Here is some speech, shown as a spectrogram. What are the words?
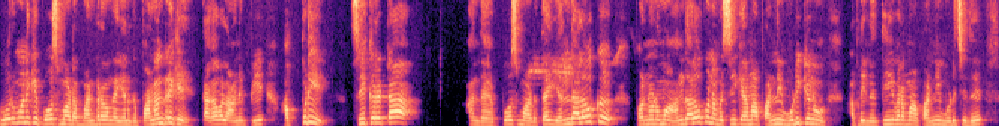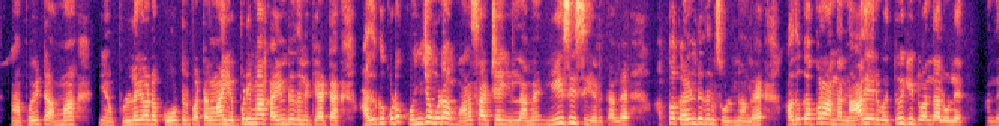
ஒரு மணிக்கு போஸ்ட்மார்ட்டம் பண்ணுறவங்க எனக்கு பன்னெண்டரைக்கு தகவல் அனுப்பி அப்படி சீக்கிரட்டாக அந்த போஸ்ட்மார்ட்டத்தை எந்த அளவுக்கு பண்ணணுமோ அந்த அளவுக்கு நம்ம சீக்கிரமாக பண்ணி முடிக்கணும் அப்படின்னு தீவிரமாக பண்ணி முடிச்சுது. நான் போயிட்டு அம்மா என் பிள்ளையோட கோட்டு பட்டெல்லாம் எப்படிம்மா கைண்டுதுன்னு கேட்டேன். அதுக்கு கூட கொஞ்சம் கூட மனசாட்சியே இல்லாமல் ஏசிசி எடுத்தாங்க. அப்போ கழுண்டுதுன்னு சொன்னாங்க. அதுக்கப்புறம் அந்த நாதேருவை தூக்கிட்டு வந்தாலும்ல அந்த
